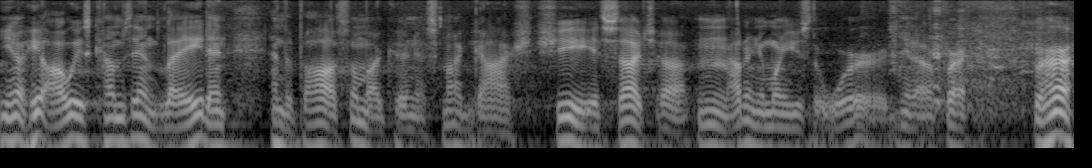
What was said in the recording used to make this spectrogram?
you know, he always comes in late and, and the boss, oh my goodness, my gosh, she is such a, mm, I don't even want to use the word, you know, for for her.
